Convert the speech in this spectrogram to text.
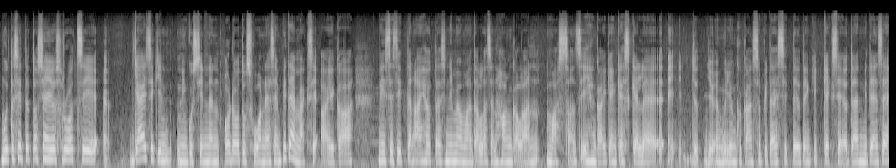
Mutta sitten tosiaan, jos Ruotsi jäisikin niin kuin sinne odotushuoneeseen pitemmäksi aikaa, niin se sitten aiheuttaisi nimenomaan tällaisen hankalan massan siihen kaiken keskelle, jonka kanssa pitäisi sitten jotenkin keksiä jotain, että miten se,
